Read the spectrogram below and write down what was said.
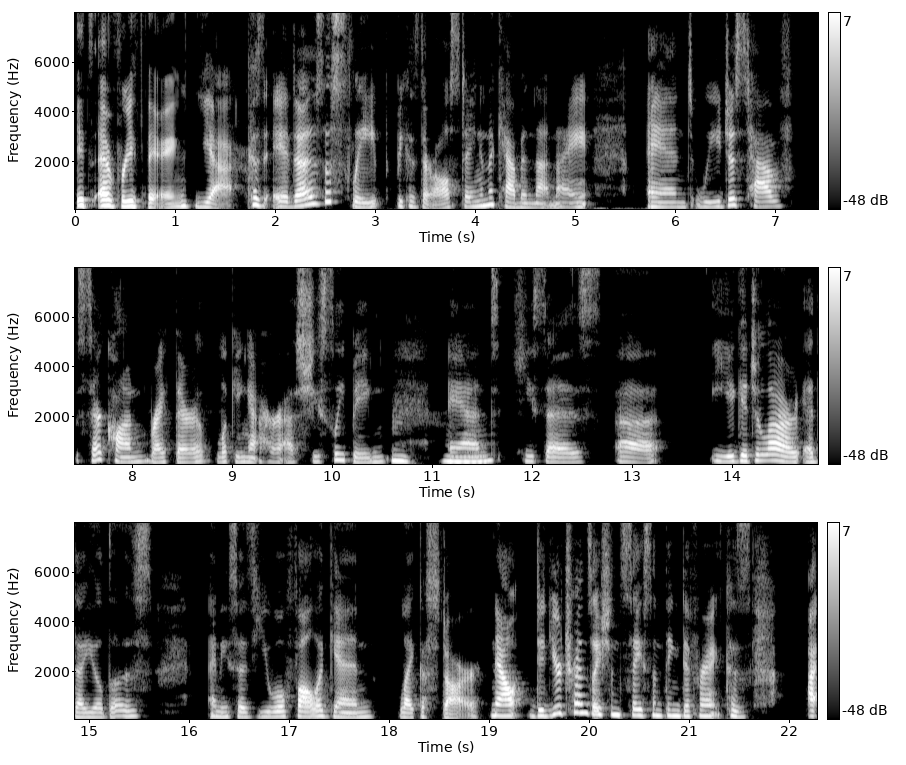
it's everything. yeah, because Eda is asleep because they're all staying in the cabin that night. And we just have Serkan right there looking at her as she's sleeping. Mm-hmm. and he says, uh, "İyi geceler Eda Yıldız," and he says, "You will fall again like a star." Now, did your translation say something different? Because I,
